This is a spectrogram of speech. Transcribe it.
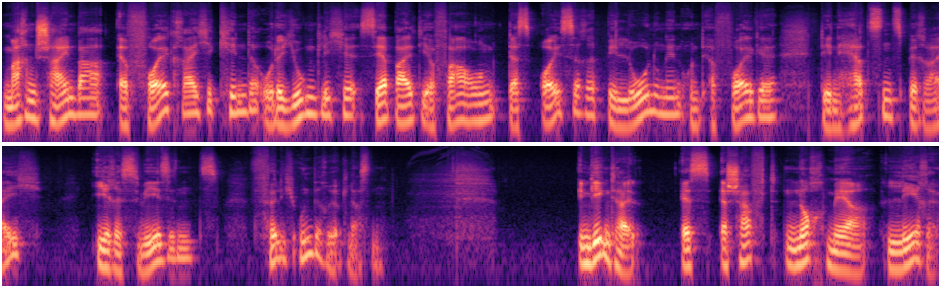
machen scheinbar erfolgreiche Kinder oder Jugendliche sehr bald die Erfahrung, dass äußere Belohnungen und Erfolge den Herzensbereich ihres Wesens völlig unberührt lassen. Im Gegenteil, es erschafft noch mehr Leere.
